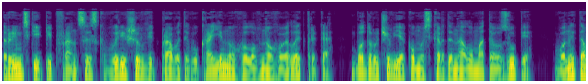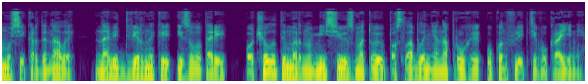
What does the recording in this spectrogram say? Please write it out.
Римський піп Франциск вирішив відправити в Україну головного електрика, бо доручив якомусь кардиналу Матеозупі, вони там усі кардинали, навіть двірники і золотарі, очолити мирну місію з метою послаблення напруги у конфлікті в Україні.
